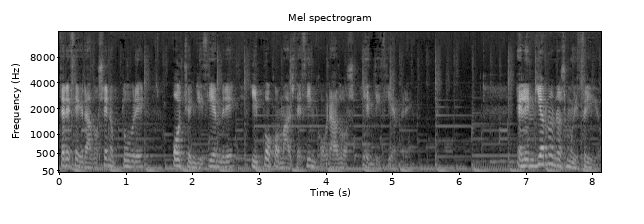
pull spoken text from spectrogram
13 grados en octubre, 8 en diciembre y poco más de 5 grados en diciembre. El invierno no es muy frío,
